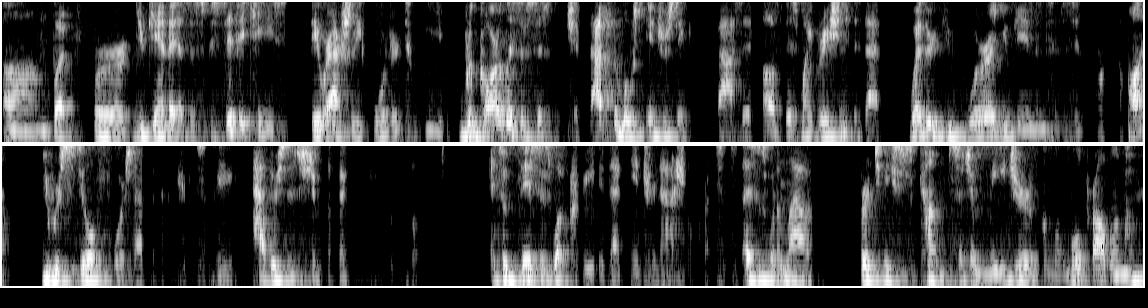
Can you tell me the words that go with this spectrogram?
Um, but for Uganda as a specific case, they were actually ordered to leave regardless of citizenship. That's the most interesting facet of this migration is that whether you were a Ugandan citizen or not, you were still forced out of the country. So they had their citizenship effectively revoked. And so this is what created that international crisis. This is what mm-hmm. allowed for it to become such a major global problem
